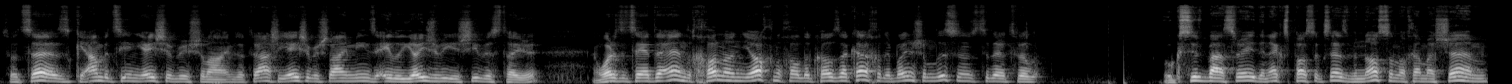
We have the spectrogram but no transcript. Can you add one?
So it says, Ki am betzion Yeshev B'Yerushalayim. Dr. Rashi, Yeshev B'Yerushalayim means Elu Yeshvi Yeshivas. And what does it say at the end? Chanon yochnuchal lekol zakacha. The Rebbeinu Shem listens to their tefillah. Uksiv basrei. The next pasuk says, "V'nosan lachem Hashem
